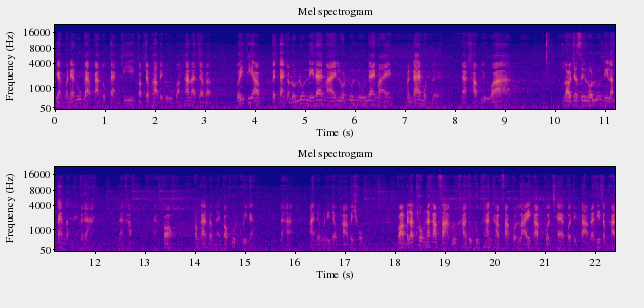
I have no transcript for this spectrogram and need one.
อย่างวันนี้รูปแบบการตกแต่งที่ก๊อฟจะพาไปดู บางท่านอาจจะแบบเฮ้ยพี่เอาไปแต่งกับรถรุ่นนี้ได้ไหมรถรุ่นนู้นได้ไหมมันได้หมดเลยนะครับ หรือว่า เราจะซื้อรถรุ่นนี้แล้วแต่งแบบไหนก็ได้นะครับ ก็ต้องการแบบไหนก็พูดคุยกันนะฮะอะเดี๋ยววันนี้เดี๋ยวพาไปชม ก่อนไปรับชมนะครับ ฝากลูกค้าทุกๆท่านครับ ฝากกดไลค์ครับ กดแชร์กดติดตามและที่สำคัญ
